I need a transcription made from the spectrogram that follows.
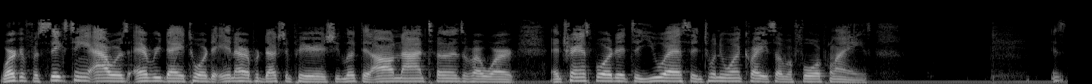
Working for 16 hours every day toward the end of her production period, she looked at all nine tons of her work and transported it to U.S. in 21 crates over four planes. Is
